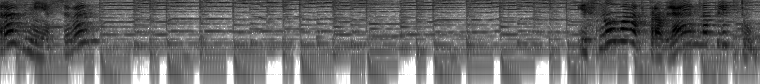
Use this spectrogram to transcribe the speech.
Размешиваем и снова отправляем на плиту.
